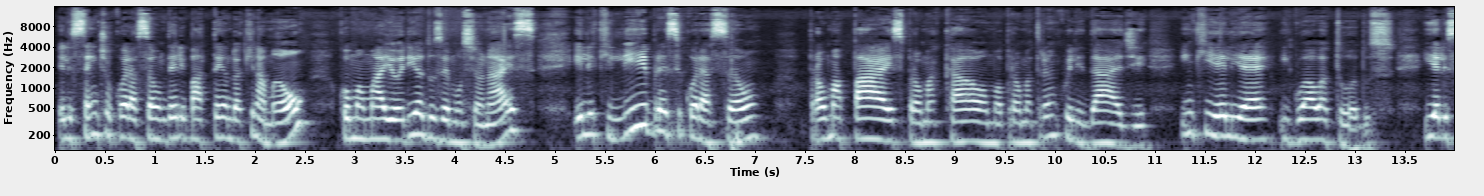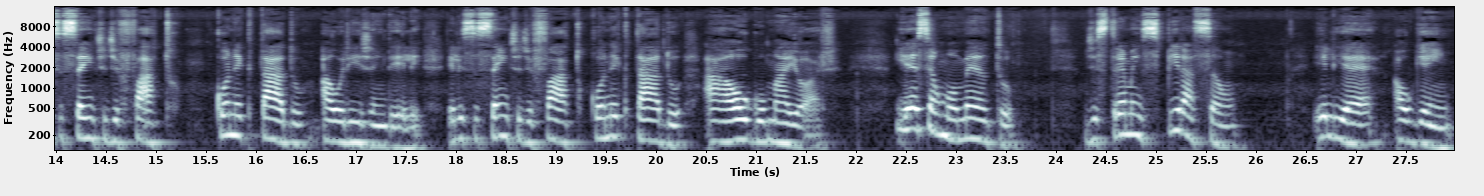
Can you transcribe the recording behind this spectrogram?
ele sente o coração dele batendo aqui na mão, como a maioria dos emocionais. Ele equilibra esse coração para uma paz, para uma calma, para uma tranquilidade em que ele é igual a todos. E ele se sente de fato conectado à origem dele. Ele se sente de fato conectado a algo maior. E esse é um momento de extrema inspiração. Ele é alguém,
